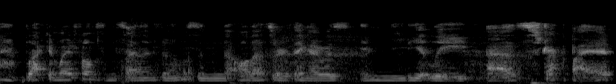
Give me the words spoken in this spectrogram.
black and white films and silent films and all that sort of thing, I was immediately uh, struck by it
